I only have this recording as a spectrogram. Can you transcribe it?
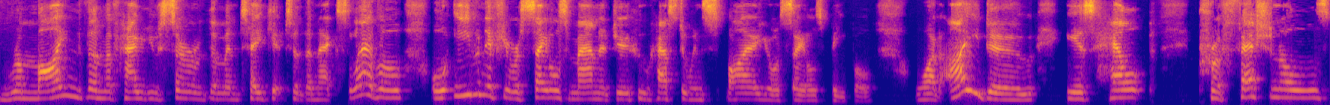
remind them of how you served them and take it to the next level, or even if you're a sales manager who has to inspire your salespeople, what I do is help professionals,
